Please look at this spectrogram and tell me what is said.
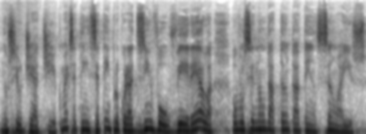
No seu dia a dia? Como é que você tem, você tem procurado desenvolver ela ou você não dá tanta atenção a isso?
